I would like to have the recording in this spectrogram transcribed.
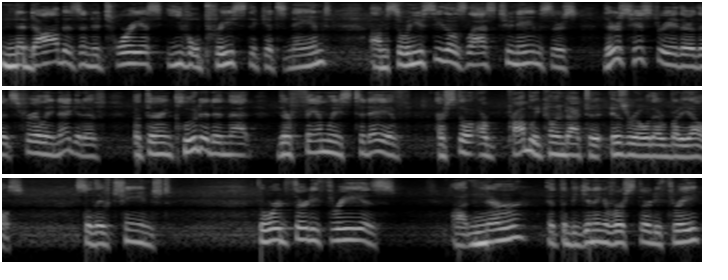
Nadab is a notorious evil priest that gets named. Um, so when you see those last two names, there's there's history there that's fairly negative, but they're included in that their families today have, are still are probably coming back to Israel with everybody else. So they've changed. The word 33 is uh, ner at the beginning of verse 33.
